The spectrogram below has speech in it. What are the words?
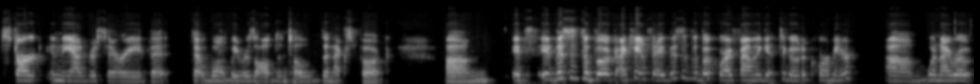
start in the adversary that that won't be resolved until the next book. Um, it's it, this is the book I can't say this is the book where I finally get to go to Cormyr. Um, when I wrote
